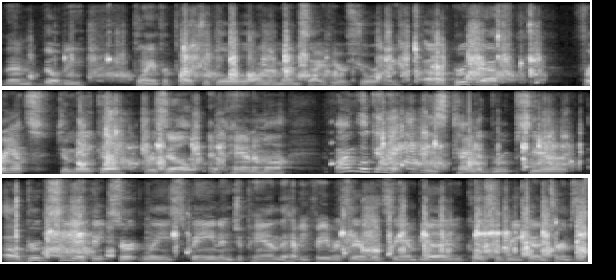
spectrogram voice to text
then they'll be playing for Portugal on the men's side here shortly. Uh, Group F France, Jamaica, Brazil, and Panama. If I'm looking at these kind of groups here, uh, Group C, I think certainly Spain and Japan, the heavy favorites there with Zambia and Costa Rica in terms of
